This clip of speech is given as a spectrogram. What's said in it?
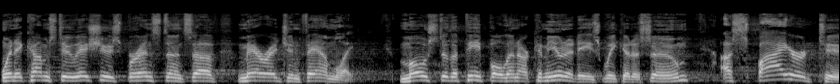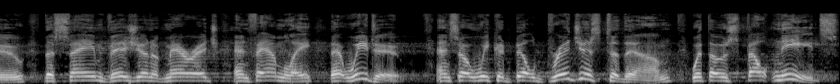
When it comes to issues, for instance, of marriage and family, most of the people in our communities, we could assume, aspired to the same vision of marriage and family that we do. And so we could build bridges to them with those felt needs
